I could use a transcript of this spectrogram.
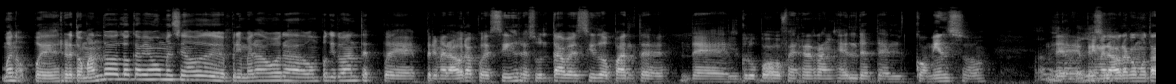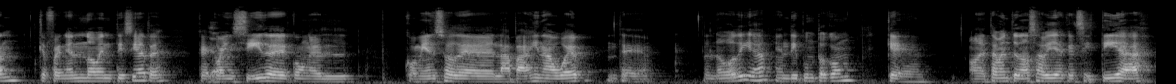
Bueno, pues retomando lo que habíamos mencionado de primera hora un poquito antes, pues primera hora pues sí resulta haber sido parte del grupo Ferrer Rangel desde el comienzo Ah, mira, de primera sí. hora como tal, que fue en el 97, que coincide con el comienzo de la página web de, del Nuevo Día, en di.com, que honestamente no sabía que existía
